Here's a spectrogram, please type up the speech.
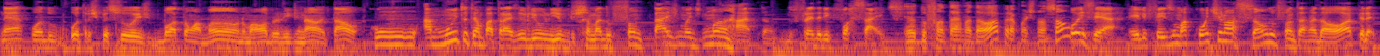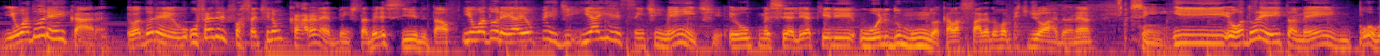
né? Quando outras pessoas botam a mão numa obra original e tal. Com há muito tempo atrás eu li um livro chamado Fantasma de Manhattan, do Frederick Forsyth. É do Fantasma da Ópera, a continuação? Pois é, ele fez uma continuação do Fantasma da Ópera e eu adorei, cara. Eu adorei. O Frederick Forsyth ele é um cara, né, bem estabelecido e tal. E eu adorei, aí eu perdi. E aí, recentemente, eu comecei a ler aquele O Olho do Mundo, aquela saga do Robert Jordan, né? Sim. E eu adorei também, pô,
